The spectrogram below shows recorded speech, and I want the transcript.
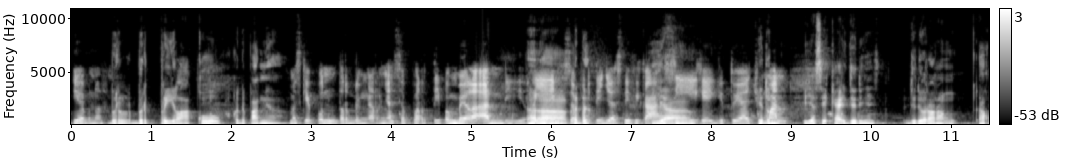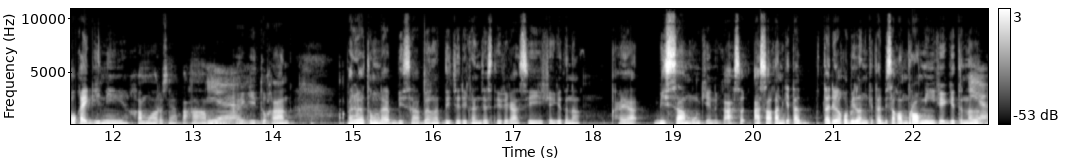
Iya benar. ber- berperilaku ke depannya Meskipun terdengarnya seperti pembelaan diri, kede- seperti justifikasi Iya. kayak gitu ya. itu Cuman iya sih kayak jadinya jadi orang-orang aku kayak gini kamu harusnya paham Iya. kayak gitu kan padahal tuh nggak bisa banget dijadikan justifikasi kayak gitu nah kayak bisa mungkin as- asalkan kita tadi aku bilang kita bisa kompromi kayak gitu nah iya,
